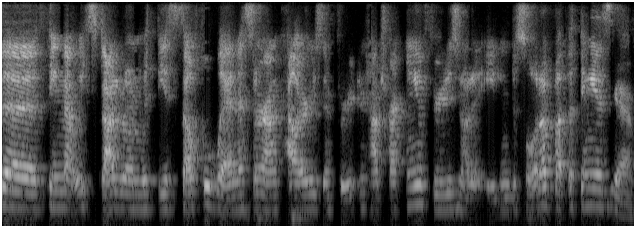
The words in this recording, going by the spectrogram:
the thing that we started on with the self-awareness around calories and food and how tracking your food is not an eating disorder. But the thing is, yeah,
